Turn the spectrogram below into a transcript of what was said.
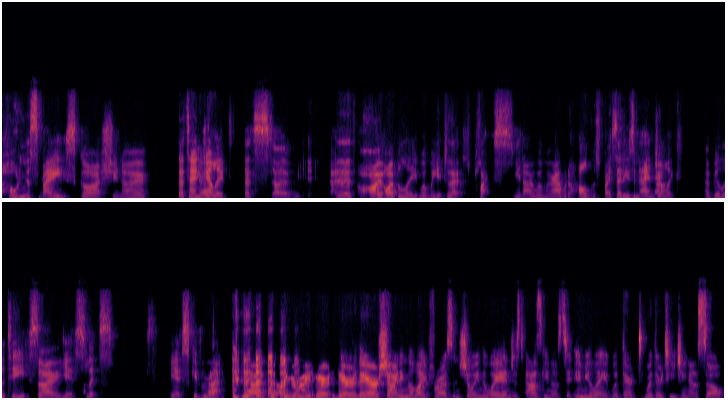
holding the space. Gosh, you know, that's angelic. Yeah. That's uh, I, I believe when we get to that place, you know, when we're able to hold the space, that is an angelic yeah. ability. So yes, let's yes give them yeah. that yeah no you're right they're they're they're shining the light for us and showing the way and just asking us to emulate what they're what they're teaching us so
